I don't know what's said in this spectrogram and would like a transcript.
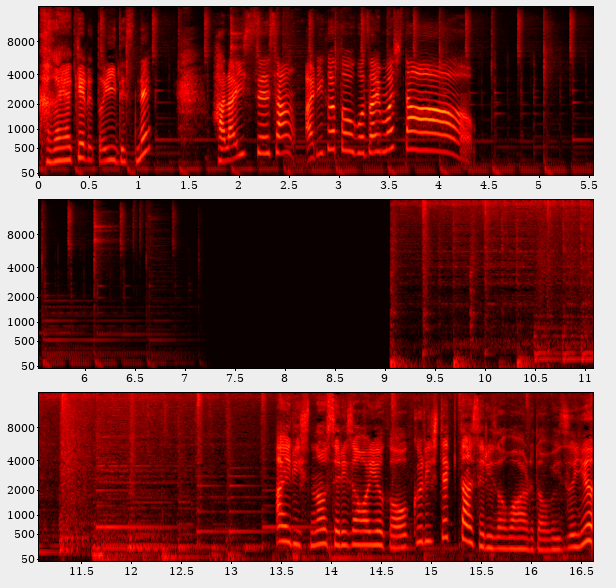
輝けるといいですね。原一成さんありがとうございました。スの芹沢優がお送りしてきた芹沢ワールド with you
